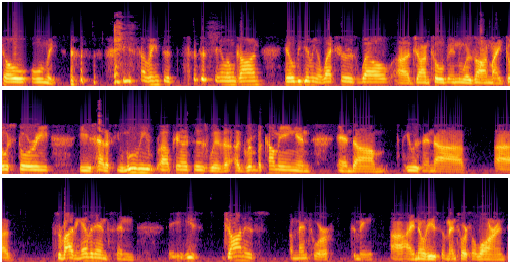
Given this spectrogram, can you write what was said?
show only. He's coming to, to Salem Con. He'll be giving a lecture as well. Uh, John Tobin was on my ghost story. He's had a few movie appearances with uh, A Grim Becoming and, and, um, he was in, uh, uh, Surviving Evidence and he's, John is a mentor to me. Uh, I know he's a mentor to Lauren.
